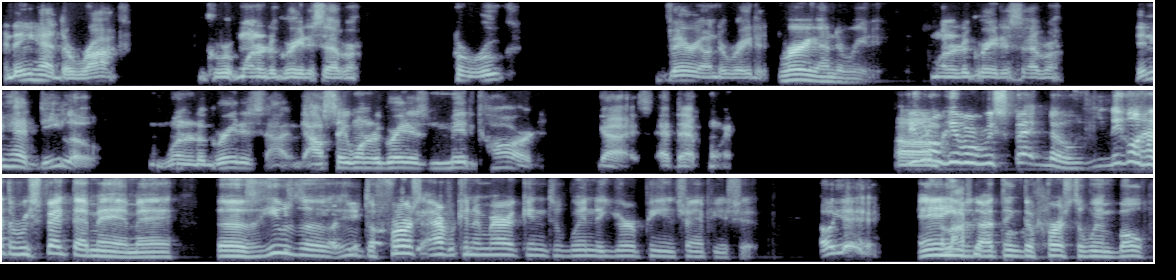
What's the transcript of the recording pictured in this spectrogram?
And then you had The Rock, one of the greatest ever. Faarooq, very underrated. Very underrated. One of the greatest ever. Then you had D'Lo, one of the greatest. I'll say one of the greatest mid card guys at that point. People um, don't give him respect though. They're gonna have to respect that man, man, because he was the he was the first African American to win the European Championship. Oh yeah, and he was, I think, the first to win both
